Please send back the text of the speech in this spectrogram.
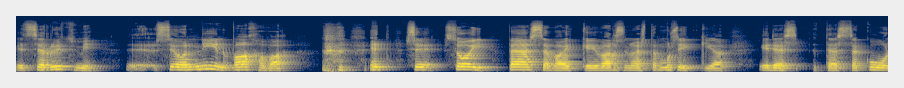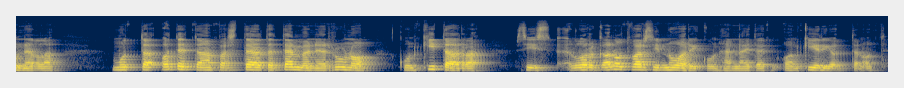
Että se rytmi, eh, se on niin vahva, että se soi päässä, vaikkei varsinaista musiikkia edes tässä kuunnella. Mutta otetaanpas täältä tämmöinen runo kun kitara, siis Lorca on ollut varsin nuori, kun hän näitä on kirjoittanut.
